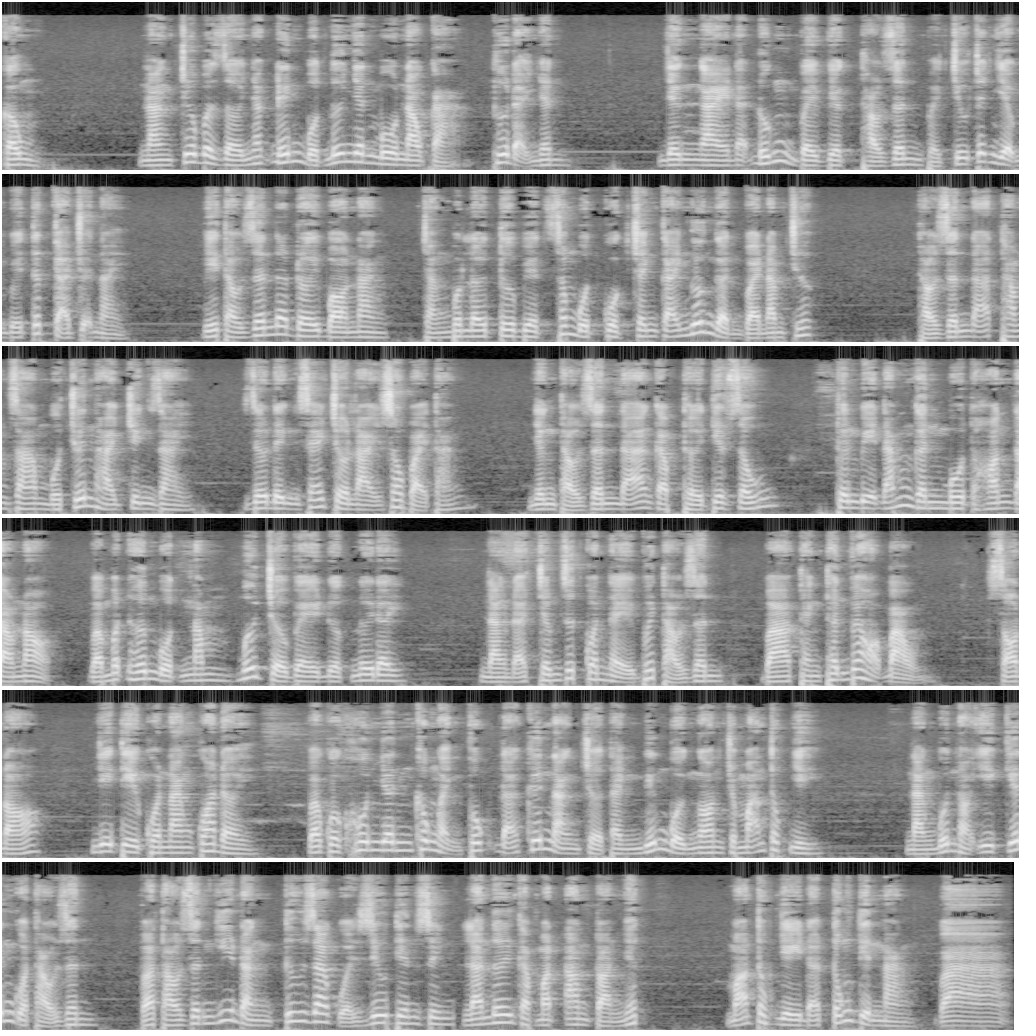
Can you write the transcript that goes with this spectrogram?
Không, Nàng chưa bao giờ nhắc đến một nữ nhân mù nào cả, Thưa đại nhân. Nhưng ngài đã đúng về việc Thảo Dân phải chịu trách nhiệm về tất cả chuyện này. Vì Thảo Dân đã rời bỏ nàng, Chẳng một lời từ biệt sau một cuộc tranh cãi ngớ ngẩn vài năm trước. Thảo Dân đã tham gia một chuyến hải trình dài, Dự định sẽ trở lại sau vài tháng. Nhưng Thảo Dân đã gặp thời tiết xấu, Thuyền bị đắm gần một hòn đảo nọ Và mất hơn một năm mới trở về được nơi đây. Nàng đã chấm dứt quan hệ với Thảo Dân Và thành thân với họ Bảo. Sau đó, Nhị tỷ của nàng qua đời và cuộc hôn nhân không hạnh phúc đã khiến nàng trở thành miếng mồi ngon cho mãn tốc nhi Nàng muốn hỏi ý kiến của Thảo Dân, Và Thảo Dân nghĩ rằng tư gia của Diêu Tiên Sinh là nơi gặp mặt an toàn nhất. Mãn Tộc nhi đã tống tiền nàng, và...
